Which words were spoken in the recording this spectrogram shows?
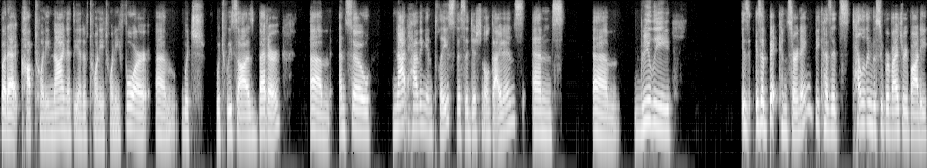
but at COP29 at the end of 2024, um, which which we saw as better. Um, and so, not having in place this additional guidance and um, really is is a bit concerning because it's telling the supervisory body,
